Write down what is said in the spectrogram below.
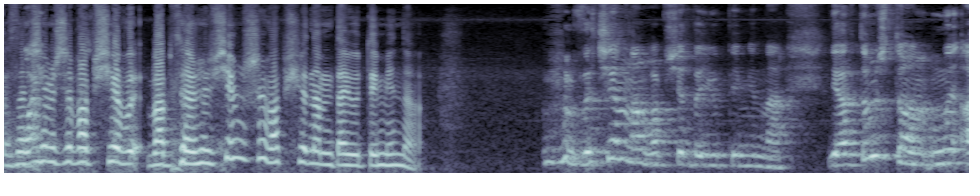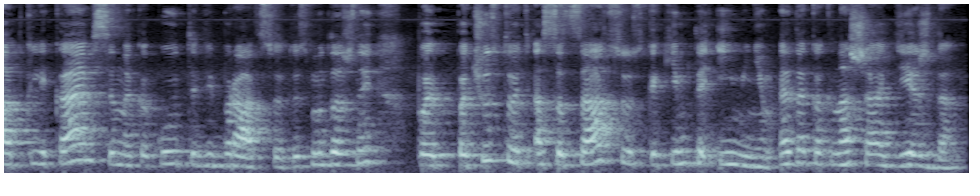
Зачем же вообще вы, зачем же вообще нам дают имена? Зачем нам вообще дают имена? Дело в том, что мы откликаемся на какую-то вибрацию, то есть мы должны почувствовать ассоциацию с каким-то именем. Это как наша одежда,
